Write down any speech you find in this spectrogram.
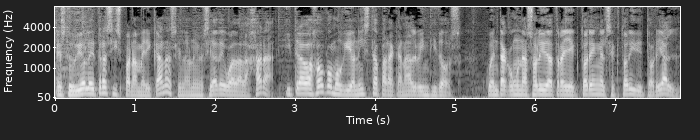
Estudió letras hispanoamericanas en la Universidad de Guadalajara y trabajó como guionista para Canal 22. Cuenta con una sólida trayectoria en el sector editorial.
